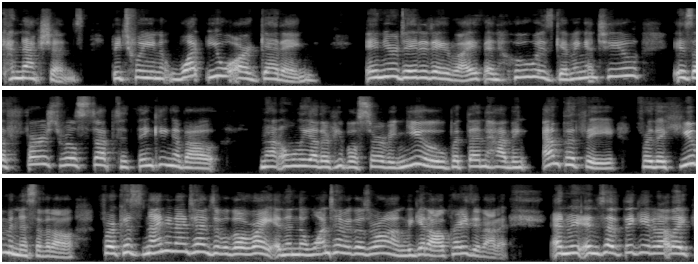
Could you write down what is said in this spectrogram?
connections between what you are getting in your day to day life and who is giving it to you is a first real step to thinking about not only other people serving you, but then having empathy for the humanness of it all. For because 99 times it will go right. And then the one time it goes wrong, we get all crazy about it. And we instead of thinking about like,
